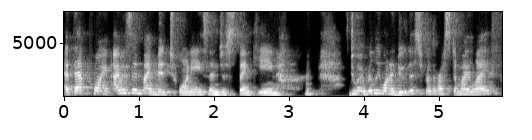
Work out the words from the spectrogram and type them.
at that point, I was in my mid 20s and just thinking, do I really want to do this for the rest of my life?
